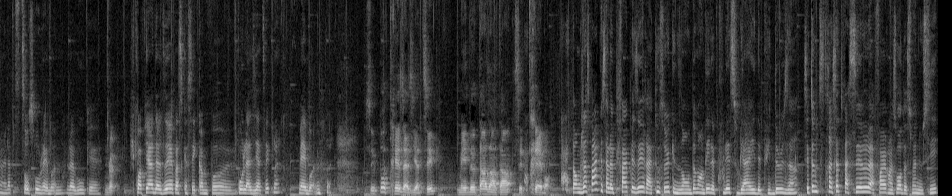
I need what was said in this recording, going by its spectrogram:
Ouais, la petite sauce rouge est bonne. J'avoue que Ouais. je suis pas fière de le dire parce que c'est comme pas euh, full asiatique, là. Mais bonne. C'est pas très asiatique, mais de temps en temps, c'est très bon. Donc, j'espère que ça a pu faire plaisir à tous ceux qui nous ont demandé le poulet sugai depuis deux ans. C'est une petite recette facile à faire un soir de semaine aussi,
